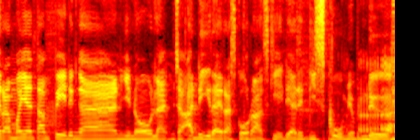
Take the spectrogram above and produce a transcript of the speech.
Ramayan tampil dengan You know like Macam ada irai-irai korang sikit. Dia ada disco punya benda.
